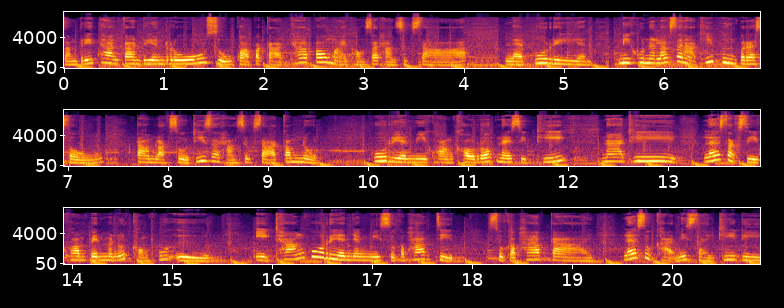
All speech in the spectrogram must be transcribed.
สำฤทธิ์ทางการเรียนรู้สูงกว่าประกาศค่าเป้าหมายของสถานศึกษา และผู้เรียนมีคุณลักษณะที่พึงประสงค์ ตามหลักสูตรที่สถานศึกษากำหนด ผู้เรียนมีความเคารพในสิทธิ หน้าที่ และศักดิ์ศรีความเป็นมนุษย์ของผู้อื่น อีกทั้งผู้เรียนยังมีสุขภาพจิต สุขภาพกาย และสุขานิสัยที่ดี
